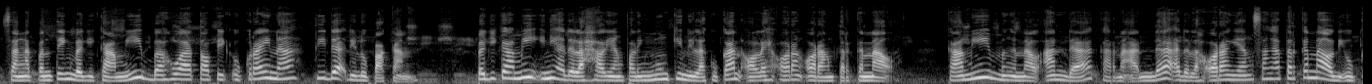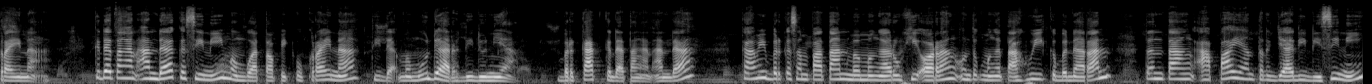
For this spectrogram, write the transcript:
sangat penting bagi kami bahwa topik Ukraina tidak dilupakan. Bagi kami, ini adalah hal yang paling mungkin dilakukan oleh orang-orang terkenal. Kami mengenal Anda karena Anda adalah orang yang sangat terkenal di Ukraina. Kedatangan Anda ke sini membuat topik Ukraina tidak memudar di dunia. Berkat kedatangan Anda, kami berkesempatan memengaruhi orang untuk mengetahui kebenaran tentang apa yang terjadi di sini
